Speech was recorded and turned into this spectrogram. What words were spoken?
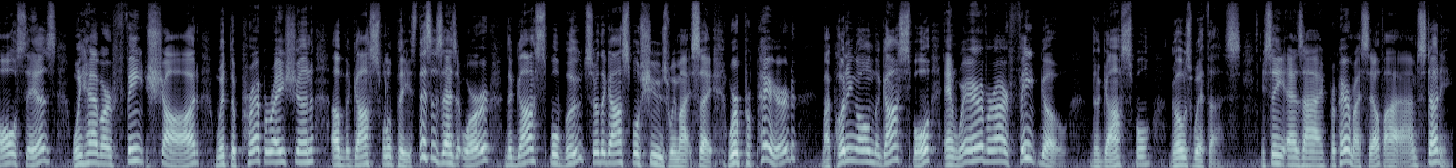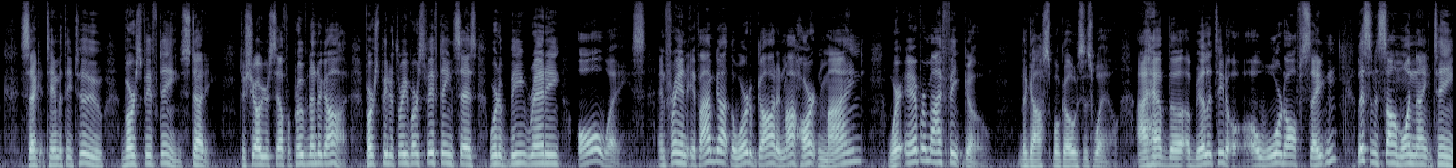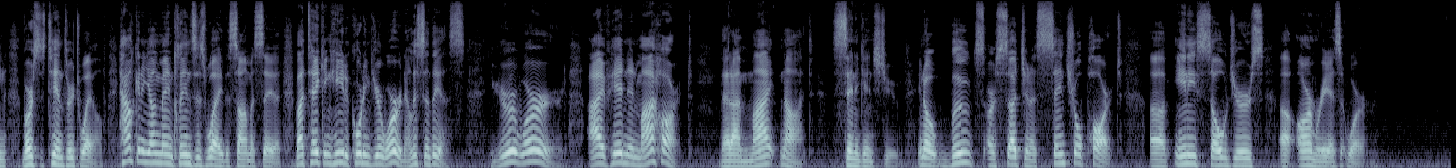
Paul says, we have our feet shod with the preparation of the gospel of peace. This is, as it were, the gospel boots or the gospel shoes, we might say. We're prepared by putting on the gospel, and wherever our feet go, the gospel goes with us. You see, as I prepare myself, I, am studying. 2 Timothy 2, verse 15, study to show yourself approved unto God. 1 Peter 3, verse 15 says, we're to be ready always. And friend, if I've got the Word of God in my heart and mind, wherever my feet go, the gospel goes as well. I have the ability to ward off Satan. Listen to Psalm 119, verses 10 through 12. How can a young man cleanse his way, the psalmist said? By taking heed according to your word. Now listen to this. Your word I've hidden in my heart that I might not sin against you. You know, boots are such an essential part of any soldier's uh, armory, as it were.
